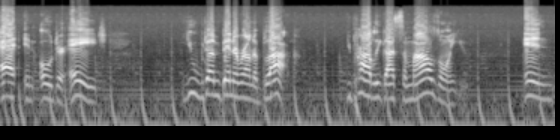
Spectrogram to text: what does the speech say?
at an older age, you've done been around the block. You probably got some miles on you. And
